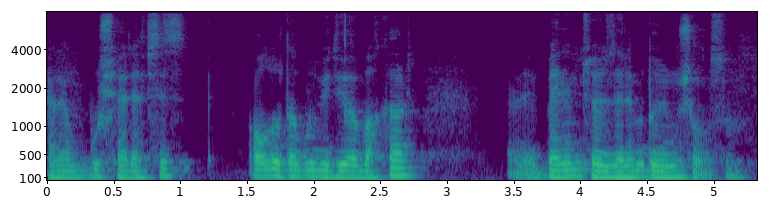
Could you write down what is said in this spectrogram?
yani bu şerefsiz olur da bu videoya bakar yani benim sözlerimi duymuş olsun.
